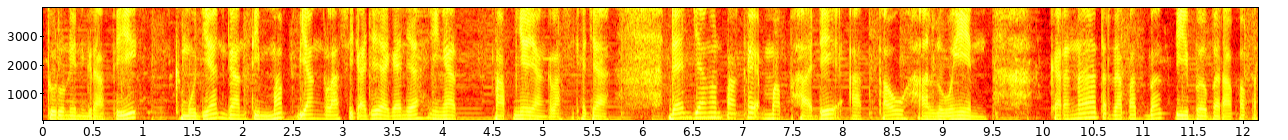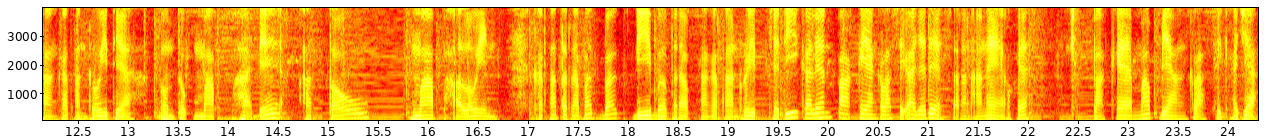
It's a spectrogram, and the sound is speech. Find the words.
turunin grafik kemudian ganti map yang klasik aja ya kan ya. Ingat mapnya yang klasik aja. Dan jangan pakai map HD atau Halloween karena terdapat bug di beberapa perangkat Android ya untuk map HD atau map Halloween karena terdapat bug di beberapa perangkat Android. Jadi kalian pakai yang klasik aja deh saran aneh oke? Okay? pakai map yang klasik aja.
